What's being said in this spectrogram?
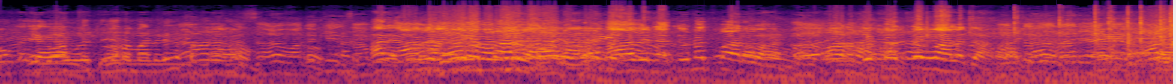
ඕක යවන්න යවුවොත් එහෙම මනකට පාර යනවා හරි ආවේ ආවේ නැති උනොත් පාර වහන්න දෙපැත්තම වහලා දාන්න.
